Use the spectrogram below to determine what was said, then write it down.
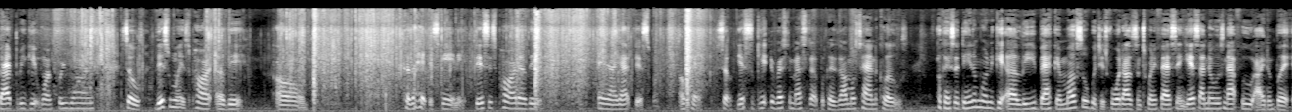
buy three get one free ones. So this one is part of it um because I had to scan it. This is part of it, and I got this one. Okay, so just get the rest of my stuff because it's almost time to close. Okay, so then I'm going to get Aleve back and muscle, which is four dollars and twenty five cents. Yes, I know it's not food item, but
